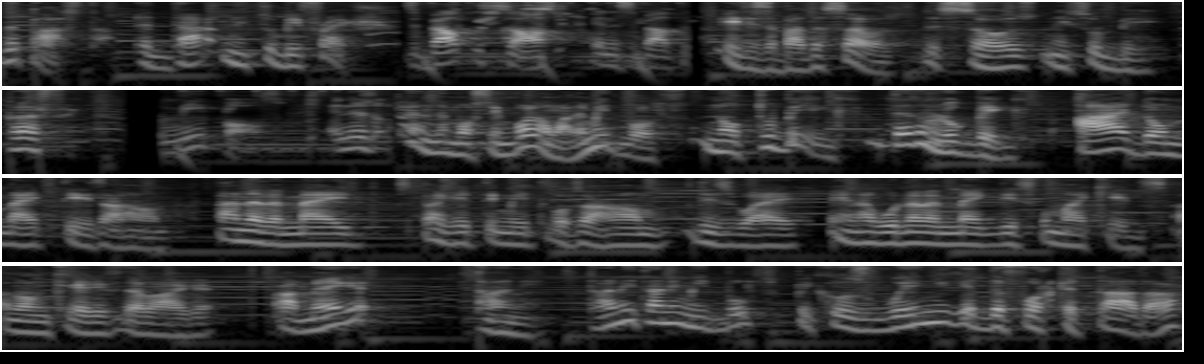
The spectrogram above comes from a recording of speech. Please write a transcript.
the pasta, and that needs to be fresh. It's about the sauce, and it's about the. It is about the sauce. The sauce needs to be perfect. Meatballs. And there's And the most important one, the meatballs, not too big. They don't look big. I don't make these at home. I never made spaghetti meatballs at home this way, and I would never make this for my kids. I don't care if they like it. I make it tiny, tiny, tiny meatballs because when you get the forchettata,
